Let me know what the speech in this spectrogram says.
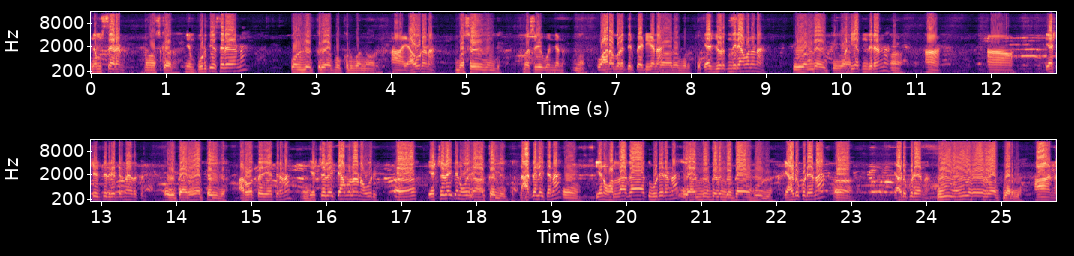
ನಮಸ್ಕಾರ ಅಣ್ಣ. ನಮಸ್ಕಾರ. ನಿಮ್ ಪೂರ್ತಿ ಹೆಸರು ಅಣ್ಣ ಒಂದು ಅಪ್ಪ ಕುರ್ಬನ್ ಅವ್ರು ಹಾ ಯಾವ್ರಣ ಬಸವಿ ಬಂದಿ ಬಸವಿ ಗುಂಜನ ಹ್ಮ್. ವಾರ ಬರತ್ತೀರಿ ಪೇಟಿಗೆ ಅಣ್ಣ? ವಾರ ಬರ್ತು. ಎಷ್ಟು ಜೋಡ್ ತಂದಿರಿ ಆಮೇಲೆ ಅಣ್ಣ ಇವು ಒಂದೇ ಐತಿ. ಅಡಿಗೆ ತಂದಿರಣ್ಣ ಹಾ. ಹಾ. ಆ, ಎಷ್ಟು ಐತಿ ರೇಟ್ ಅಣ್ಣ ಅದಕ್ಕೆ ಅದಕ್ಕೆ ಅರವತ್ತೈದು. ಅರವತ್ತೈದು ಐತಿ ಅಣ್ಣ? ಎಷ್ಟು ಐತಿ ಆಮೇಲೆ ಅಣ್ಣ ಹೋರಿ ಎಷ್ಟು ಐತಿ ಹೋರಿ ನಾಲ್ಕಲ್ಲಿ ಐತಿ. ನಾಲ್ಕಲ್ಲಿ ಐತನ? ಏನು ಹೊಲದಾಗ ಹೊಡಿರಣ್ಣ ಎರಡು ಕಡೆ ಬೇಕಾ ಹೂಡ್ಲ. ಎರಡು ಕಡೆ ಅಣ್ಣ ಹಾ. ಎರಡು ಕಡೆ ಹೂ ಹೂ ಹೇಳಕ್ ಬರ್ಲ ಹಾ ಅಣ್ಣ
